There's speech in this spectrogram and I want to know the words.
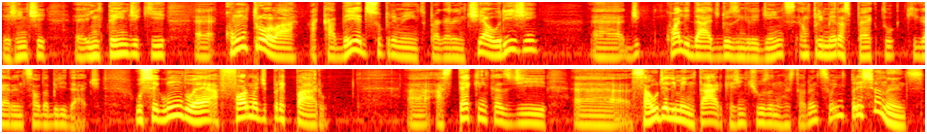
E a gente é, entende que é, controlar a cadeia de suprimento para garantir a origem é, de qualidade dos ingredientes é um primeiro aspecto que garante saudabilidade. O segundo é a forma de preparo. as técnicas de saúde alimentar que a gente usa no restaurante são impressionantes.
